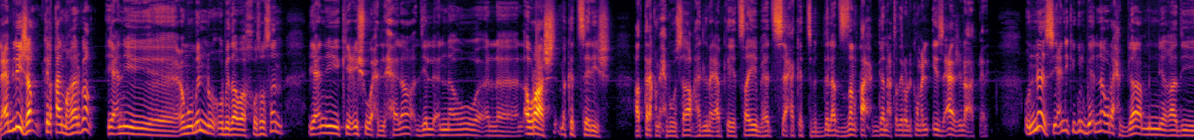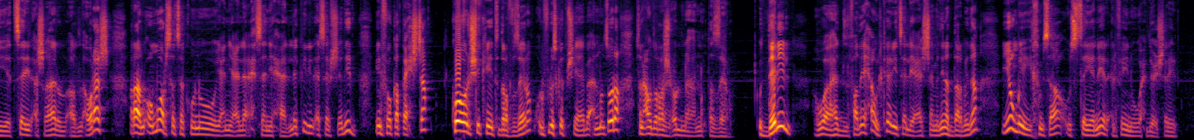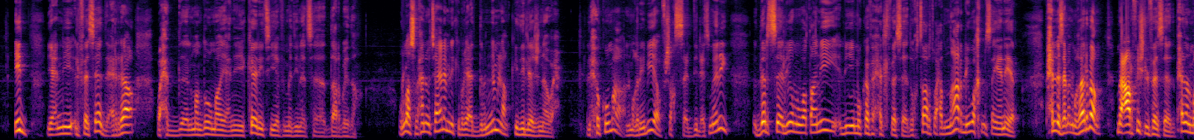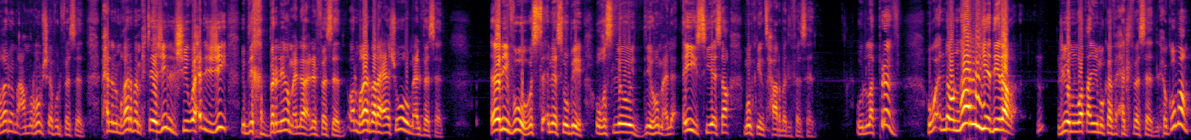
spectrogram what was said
العام اللي جا كيلقى المغاربة يعني آه، عموما والبيضاوة خصوصا يعني كيعيشوا واحد الحالة ديال أنه الأوراش ما كتساليش. هاد الطريق محبوسة هاد الملعب كيتصايب هاد الساحة كتبدل هاد الزنقة حقا نعتذر لكم على الإزعاج إلى آخره. والناس يعني كيقول بأنه راه حقا مني غادي تسالي الأشغال والاوراش راه الأمور ستكون يعني على احسن حال. لكن للأسف الشديد une fois كطيح الشتا كل شيء كيتضرب في zéro والفلوس كتمشي هباء منثورا وتنعاودوا نرجعوا النقطه ال zéro والدليل؟ هو هذه الفضيحة والكارثة اللي عاشها مدينة الدار البيضاء يوم 5 و 6 يناير 2021 إذ يعني الفساد عرى واحد المنظومة يعني كارثية في مدينة الدار البيضاء. والله سبحانه وتعالى ملي كيبغي يعذب النملة كيدير لها جناح الحكومة المغربية في شخص سعد الدين العثماني درت اليوم الوطني لمكافحة الفساد واختارت واحد النهار اللي هو 5 يناير. بحال زعما المغاربة ما عارفينش الفساد بحال المغاربة ما عمرهم شافوا الفساد بحال المغاربة محتاجين لشي واحد يجي يبدا يخبر لهم على على الفساد. والمغاربة راه عاشوا مع الفساد. الفوه واستأنسوا به وغسلوا يديهم على أي سياسة ممكن تحارب هذا الفساد. ولا بروف هو أنه النهار اللي هي دايرة اليوم الوطني لمكافحة الفساد الحكومة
